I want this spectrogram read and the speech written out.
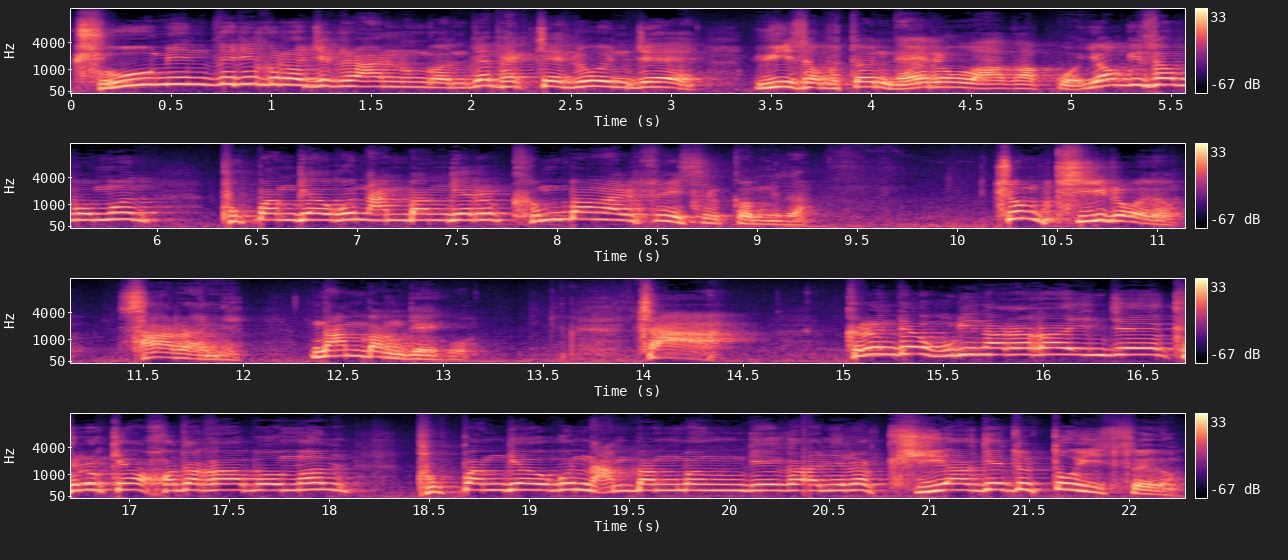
주민들이 그러지를 않는 건데 백제도 이제 위서부터 내려와 갖고 여기서 보면 북방계하고 남방계를 금방 알 수 있을 겁니다. 좀 길어요. 사람이 남방계고. 자, 그런데 우리나라가 이제 그렇게 하다가 보면 북방계하고 남방계가 아니라 귀하게도 또 있어요.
